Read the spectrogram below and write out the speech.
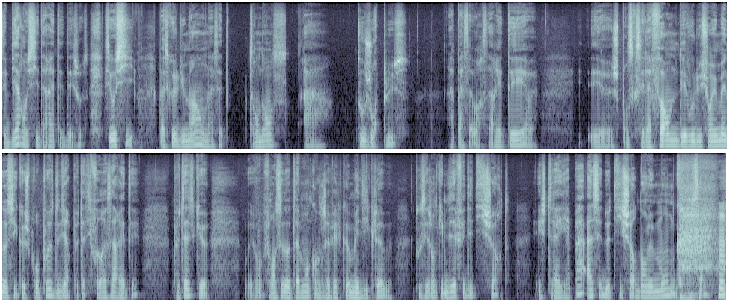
C'est bien aussi d'arrêter des choses. C'est aussi parce que l'humain, on a cette tendance à toujours plus, à pas savoir s'arrêter. euh, Et euh, je pense que c'est la forme d'évolution humaine aussi que je propose, de dire peut-être il faudrait s'arrêter. Peut-être que, je pensais notamment quand j'avais le Comedy Club, tous ces gens qui me disaient fais des t-shirts. Et j'étais là, il n'y a pas assez de t-shirts dans le monde comme ça.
